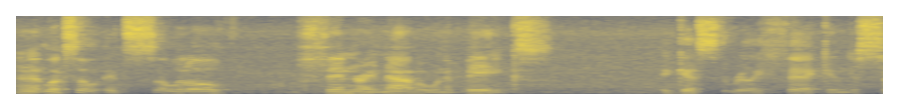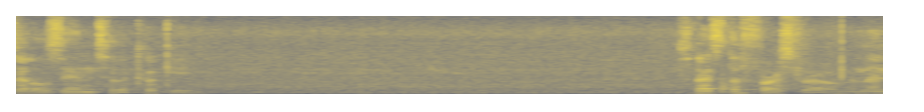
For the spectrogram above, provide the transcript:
And it looks a, it's a little thin right now, but when it bakes, it gets really thick and just settles into the cookie. So that's the first row, and then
